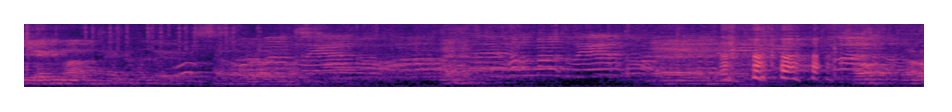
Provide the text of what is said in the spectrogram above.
200만 팬카드 기사가 올라온 것 같습니다. 네? 네. 저 여러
